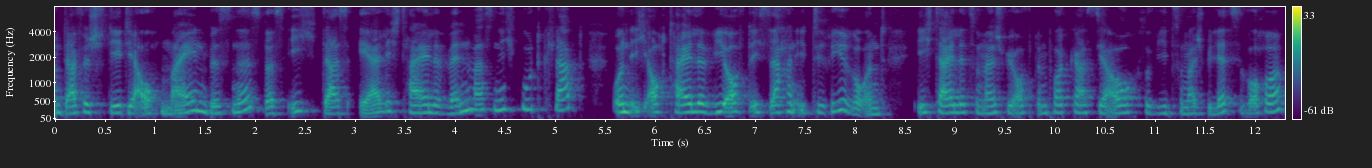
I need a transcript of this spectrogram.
und dafür steht ja auch mein Business, dass ich das ehrlich teile, wenn was nicht gut klappt und ich auch teile, wie oft ich Sachen iteriere. Und ich teile zum Beispiel oft im Podcast ja auch, so wie zum Beispiel letzte Woche,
